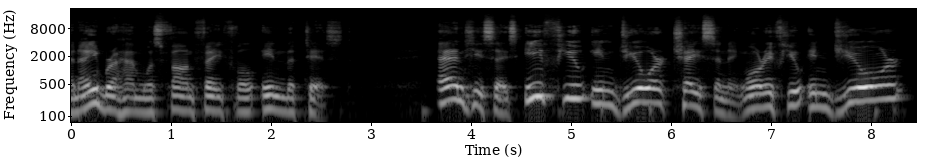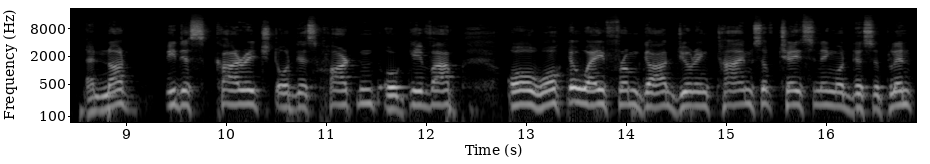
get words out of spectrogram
and Abraham was found faithful in the test. And he says, if you endure chastening, or if you endure and not be discouraged or disheartened or give up or walk away from God during times of chastening or discipline,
